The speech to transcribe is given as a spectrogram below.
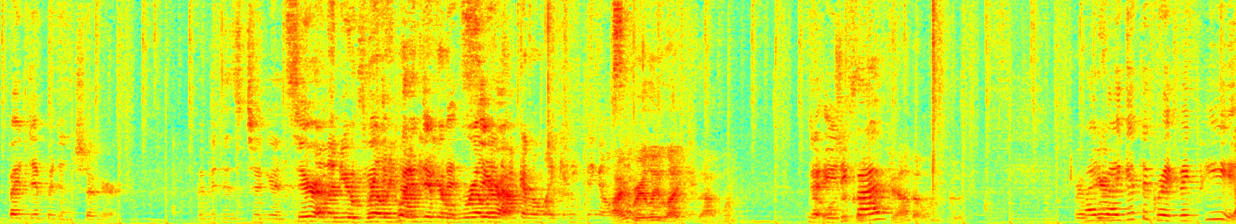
If I dip it in sugar. If it is sugar and syrup. Well, then you're if you really put not, it dip you're it in really syrup. not gonna like anything else. I really like that one. The That one's a good- 85? Yeah, that one's good. Rip Why do I get the great big piece?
